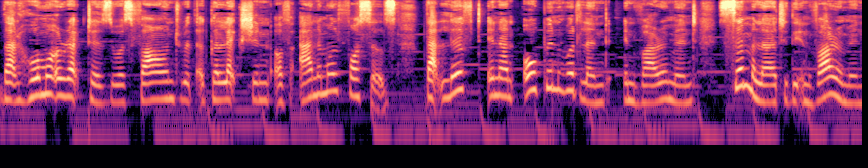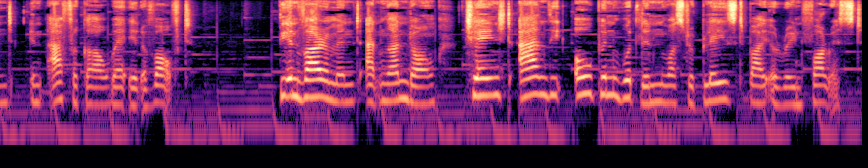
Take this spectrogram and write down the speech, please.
that Homo erectus was found with a collection of animal fossils that lived in an open woodland environment similar to the environment in Africa where it evolved. The environment at Ngandong changed and the open woodland was replaced by a rainforest.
